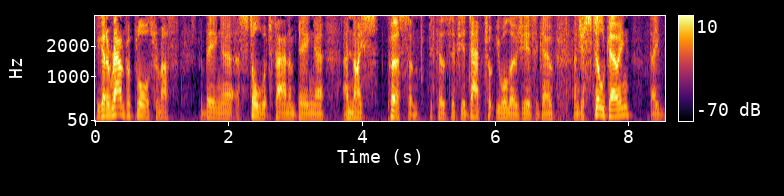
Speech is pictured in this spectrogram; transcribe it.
you get a round of applause from us for being a, a stalwart fan and being a, a nice person. Because if your dad took you all those years ago and you're still going, they've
